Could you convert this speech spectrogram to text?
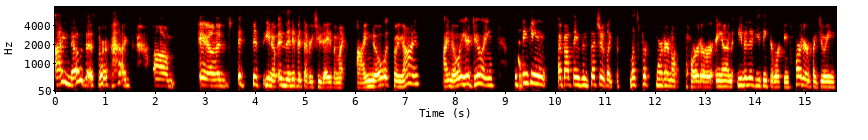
I know this for a fact. Um, and it's just, you know, and then if it's every two days, I'm like, I know what's going on. I know what you're doing. But Oh. thinking about things in such a like, let's work smarter, not harder. And even if you think you're working harder by doing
